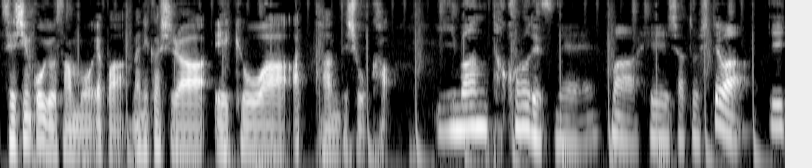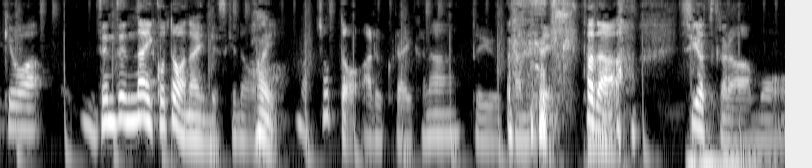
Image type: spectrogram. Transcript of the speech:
精神工業さんもやっぱ何かしら影響はあったんでしょうか？今のところですね、まあ、弊社としては、影響は全然ないことはないんですけど、はい。まあ、ちょっとあるくらいかなという感じで、ただ、4月からはも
